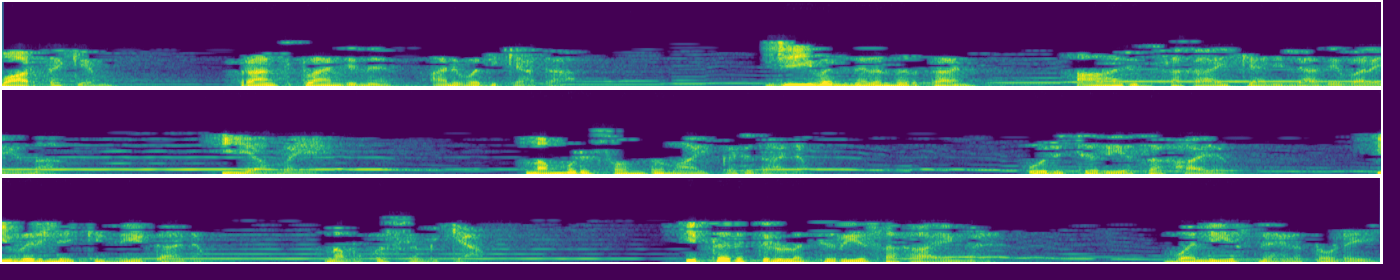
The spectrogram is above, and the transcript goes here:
വാർദ്ധക്യം ട്രാൻസ്പ്ലാന്റിന് അനുവദിക്കാത്ത. ജീവൻ നിലനിർത്താൻ ആരും സഹായിക്കാനില്ലാതെ വലയുന്ന ഈ അമ്മയെ. നമ്മുടെ സ്വന്തമായി കരുതാനും ഒരു ചെറിയ സഹായം ഇവരിലേക്ക് നീട്ടാനും നമുക്ക് ശ്രമിക്കാം. ഇത്തരത്തിലുള്ള ചെറിയ സഹായങ്ങൾ വലിയ സ്നേഹത്തോടെ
